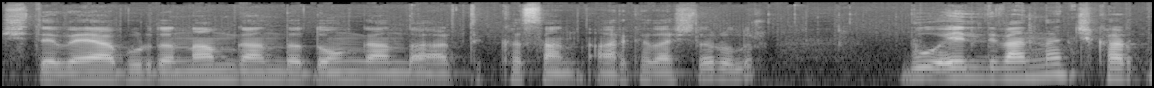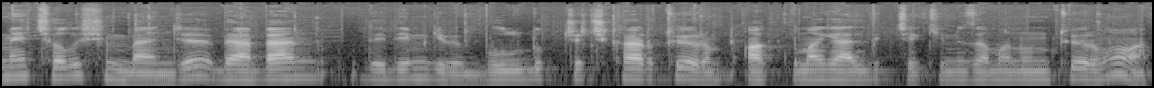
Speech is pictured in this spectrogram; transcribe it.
İşte veya burada Namgan'da, Dongan'da artık kasan arkadaşlar olur. Bu eldivenden çıkartmaya çalışın bence. Ben, ben dediğim gibi buldukça çıkartıyorum. Aklıma geldikçe kimi zaman unutuyorum ama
